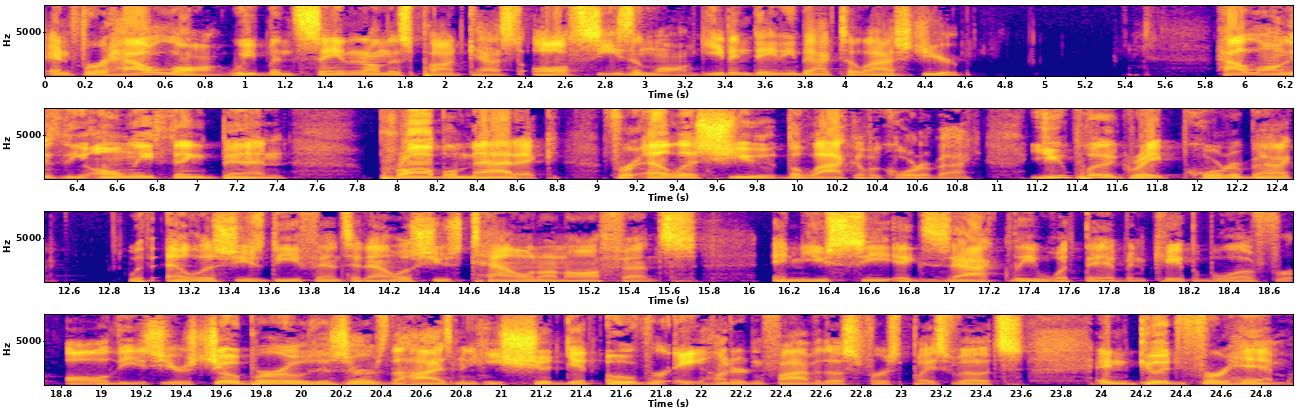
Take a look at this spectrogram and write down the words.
And for how long? We've been saying it on this podcast all season long, even dating back to last year. How long has the only thing been problematic for LSU the lack of a quarterback? You put a great quarterback with LSU's defense and LSU's talent on offense, and you see exactly what they have been capable of for all these years. Joe Burrow deserves the Heisman. He should get over 805 of those first place votes, and good for him.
